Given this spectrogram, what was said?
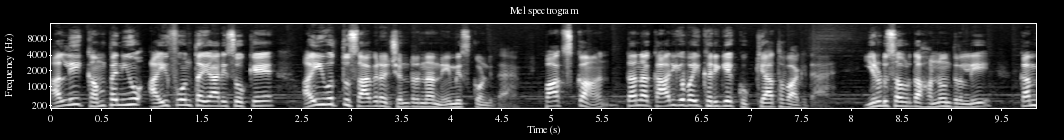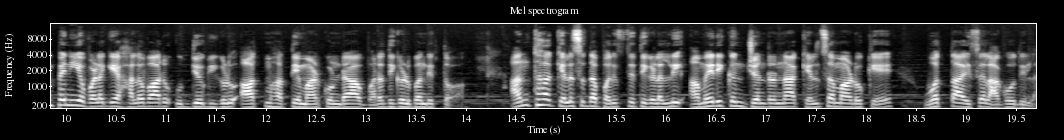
ಅಲ್ಲಿ ಕಂಪನಿಯು ಐಫೋನ್ ತಯಾರಿಸೋಕೆ ಐವತ್ತು ಸಾವಿರ ಜನರನ್ನ ನೇಮಿಸಿಕೊಂಡಿದೆ. ಪಾಕ್ಸ್ಕಾನ್ ತನ್ನ ಕಾರ್ಯವೈಖರಿಗೆ ಕುಖ್ಯಾತವಾಗಿದೆ. ಎರಡು ಸಾವಿರದ ಹನ್ನೊಂದರಲ್ಲಿ ಕಂಪನಿಯ ಒಳಗೆ ಹಲವಾರು ಉದ್ಯೋಗಿಗಳು ಆತ್ಮಹತ್ಯೆ ಮಾಡಿಕೊಂಡ ವರದಿಗಳು ಬಂದಿತ್ತು. ಅಂತಹ ಕೆಲಸದ ಪರಿಸ್ಥಿತಿಗಳಲ್ಲಿ ಅಮೆರಿಕನ್ ಜನರನ್ನ ಕೆಲಸ ಮಾಡೋಕೆ ಒತ್ತಾಯಿಸಲಾಗೋದಿಲ್ಲ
